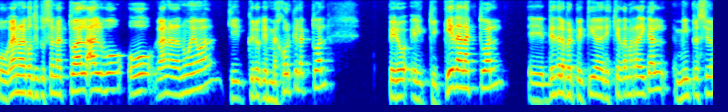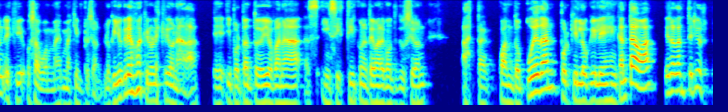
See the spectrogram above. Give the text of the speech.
o gana la constitución actual algo, o gana la nueva, que creo que es mejor que la actual, pero el que queda al actual, eh, desde la perspectiva de la izquierda más radical, mi impresión es que, o sea, bueno, más, que impresión, lo que yo creo es que no les creo nada eh, y por tanto ellos van a insistir con el tema de la constitución hasta cuando puedan, porque lo que les encantaba era la anterior.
